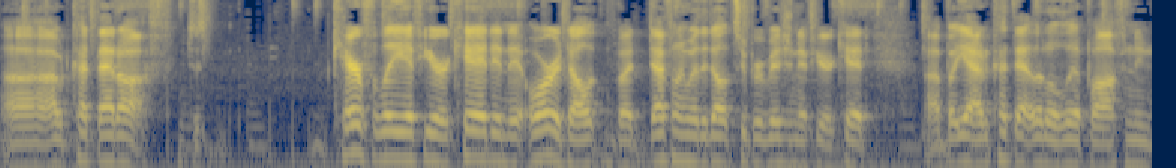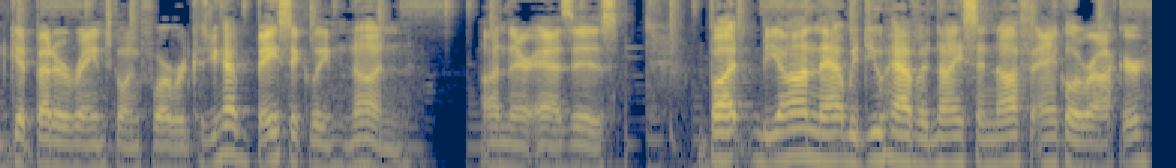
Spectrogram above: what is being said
Uh, I would cut that off. Just carefully if you're a kid and or adult, but definitely with adult supervision if you're a kid. Uh, but yeah, I would cut that little lip off and you'd get better range going forward because you have basically none on there as is. But beyond that, we do have a nice enough ankle rocker,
